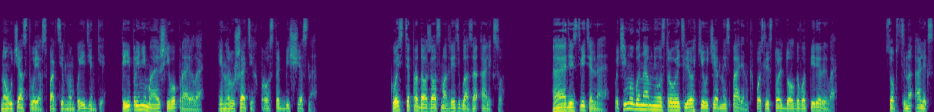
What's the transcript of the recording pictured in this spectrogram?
Но участвуя в спортивном поединке, ты принимаешь его правила и нарушать их просто бесчестно. Костя продолжал смотреть в глаза Алексу. А действительно, почему бы нам не устроить легкий учебный спарринг после столь долгого перерыва? Собственно, Алекс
